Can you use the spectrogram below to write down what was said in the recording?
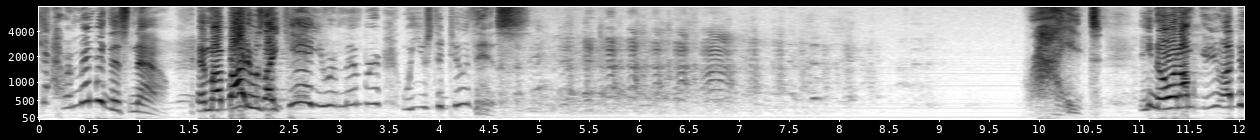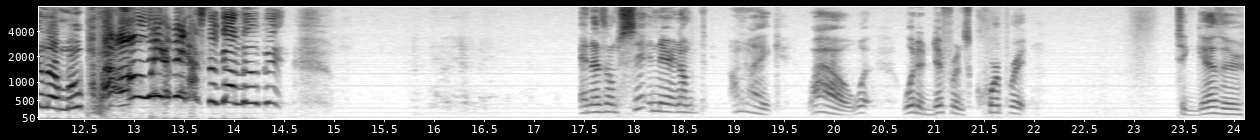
yeah, I remember this now. And my body was like, yeah, you remember? We used to do this. right. You know, and I'm, you know, I do a little move. Oh, wait a minute, I still got a little bit. And as I'm sitting there and I'm, I'm like, wow, what, what a difference corporate together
